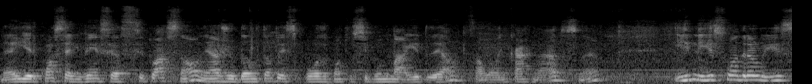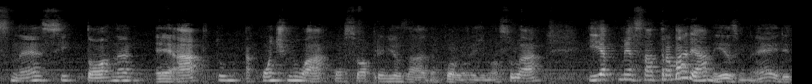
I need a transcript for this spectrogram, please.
Né, e ele consegue vencer essa situação, né, ajudando tanto a esposa quanto o segundo marido dela, que estavam lá encarnados. Né, e nisso o André Luiz né, se torna é, apto a continuar com seu aprendizado na colônia de nosso lar e a começar a trabalhar mesmo. Né? Ele,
